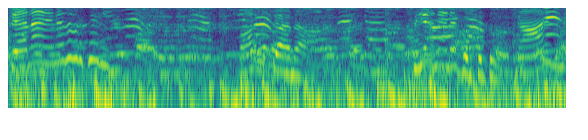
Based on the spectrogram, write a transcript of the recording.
സിയാന അതിനത് പിടിച്ചേരി ഷാന സിയാനെ കൊടുത്തിട്ടു. ഞാനില്ല.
